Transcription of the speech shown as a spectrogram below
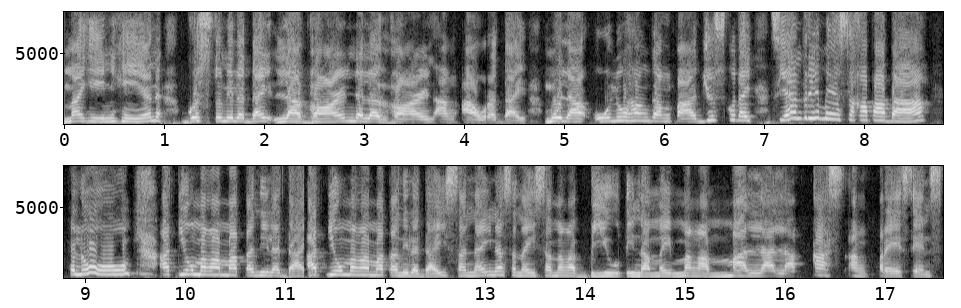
mahinhin, gusto nila dai lavarn na lavarn ang aura dai. Mula ulo hanggang paa. Diyos ko dai, si Andre Mesa ka pa ba? Hello? At yung mga mata nila dai, at yung mga mata nila dai, sanay na sanay sa mga beauty na may mga malalakas ang presence.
